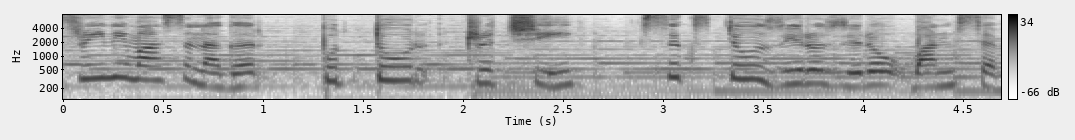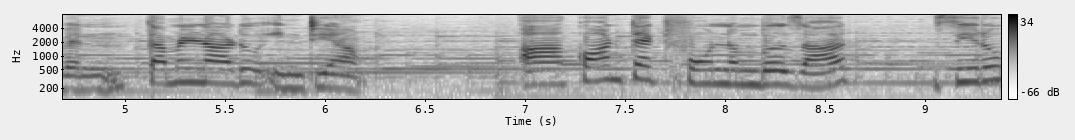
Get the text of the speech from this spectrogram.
Srinivasa Nagar Puthur Trichy six two zero zero one seven Tamil Nadu India uh contact phone numbers at zero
